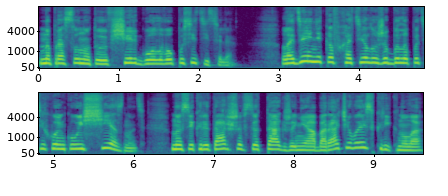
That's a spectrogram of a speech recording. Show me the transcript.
на просунутую в щель голову посетителя. Ладейников хотел уже было потихоньку исчезнуть, но секретарша все так же, не оборачиваясь, крикнула.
